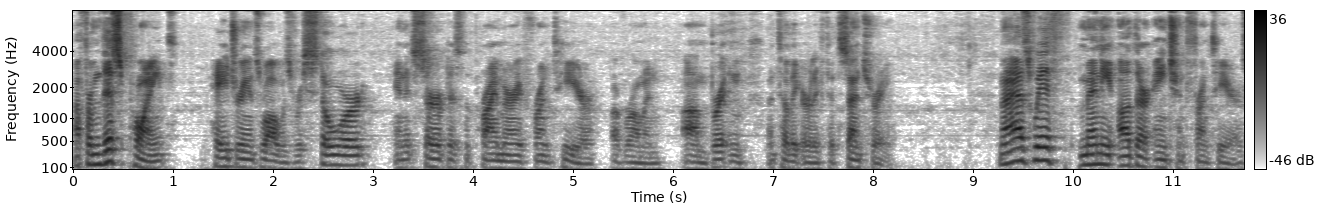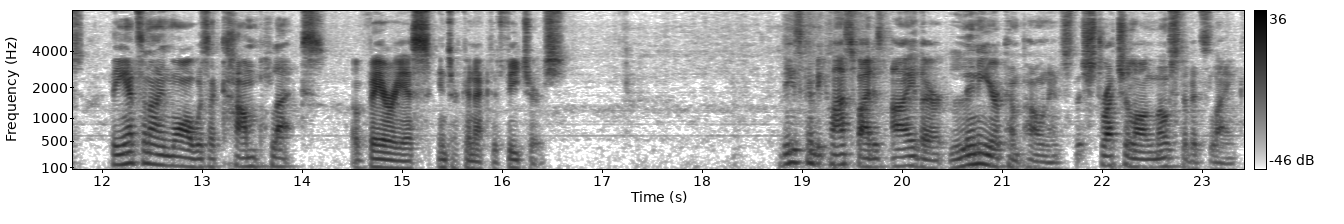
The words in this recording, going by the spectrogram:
Now, from this point, Hadrian's wall was restored, and it served as the primary frontier of Roman um, Britain until the early 5th century. Now, as with many other ancient frontiers, the Antonine Wall was a complex of various interconnected features. These can be classified as either linear components that stretch along most of its length,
